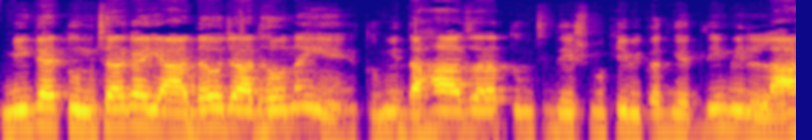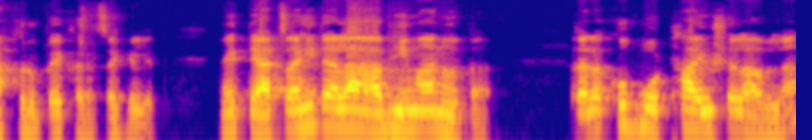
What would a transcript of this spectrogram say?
मी काय तुमच्या काय यादव जाधव नाहीये. तुम्ही दहा हजारात तुमची देशमुखी विकत घेतली मी लाख रुपये खर्च केले त्याचाही त्याला अभिमान होता. त्याला खूप मोठं आयुष्य लाभला.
